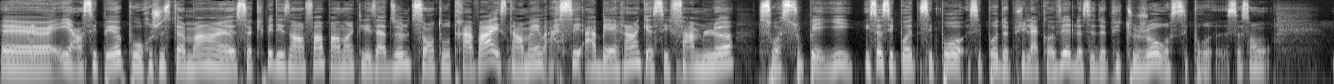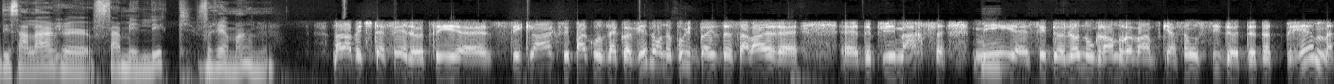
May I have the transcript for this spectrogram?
euh, et en CPE pour justement euh, s'occuper des enfants pendant que les adultes sont au travail. C'est quand même assez aberrant que ces femmes-là soient sous-payées. Et ça, c'est pas, c'est pas, c'est pas depuis la COVID, c'est depuis toujours. C'est pour, ce sont des salaires euh, faméliques, vraiment. Là. Non, non, ben tout à fait. Là, euh, c'est clair que c'est pas à cause de la COVID. on n'a pas eu de baisse de salaire euh, euh, depuis mars, mais mm. c'est de là nos grandes revendications aussi de, de, notre prime,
